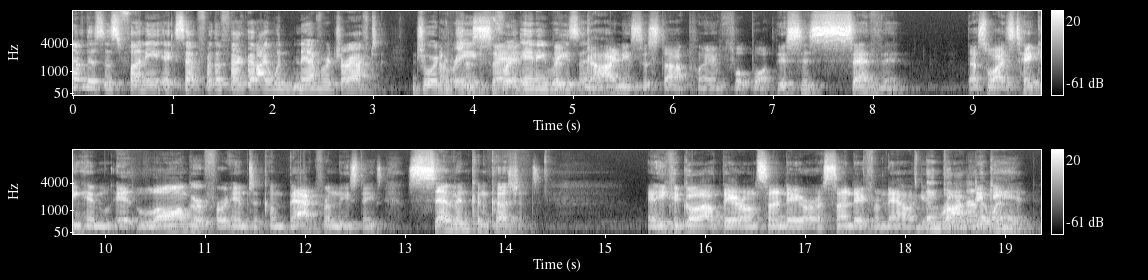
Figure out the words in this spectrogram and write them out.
of this is funny except for the fact that I would never draft Jordan I'm Reed just for saying, any the reason. guy needs to stop playing football. This is seven. That's why it's taking him it longer for him to come back from these things. Seven concussions. And he could go out there on Sunday or a Sunday from now and get And rocked another one. again.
